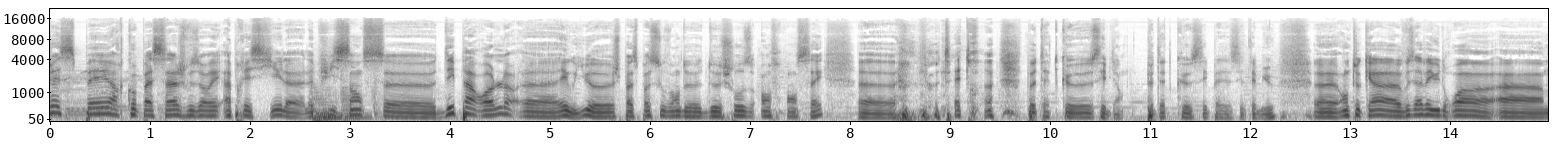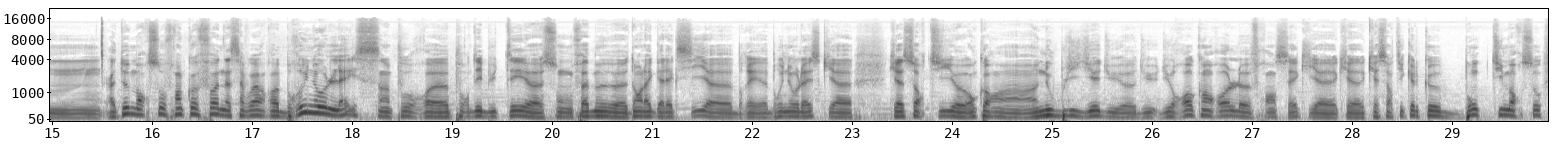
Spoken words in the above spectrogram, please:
respect Qu'au passage vous aurez apprécié la, puissance euh, des paroles. Euh, et oui, euh, je passe pas souvent de, choses en français. peut-être, peut-être que c'est bien. Peut-être que c'était mieux. en tout cas, vous avez eu droit à, deux morceaux francophones, à savoir Bruno Leys pour pour débuter son fameux Dans la galaxie. Bruno Leys qui a qui a sorti encore un, oublié du, du, rock and roll français, qui a, qui a, sorti quelques bons petits morceaux.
